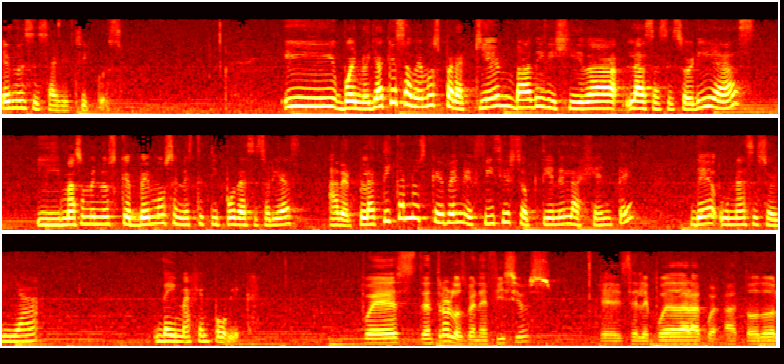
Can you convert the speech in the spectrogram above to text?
es necesario, chicos. Y bueno, ya que sabemos para quién va dirigida las asesorías, y más o menos que vemos en este tipo de asesorías. A ver, platícanos qué beneficios se obtiene la gente de una asesoría de imagen pública. Pues dentro de los beneficios que se le puede dar a, a todas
